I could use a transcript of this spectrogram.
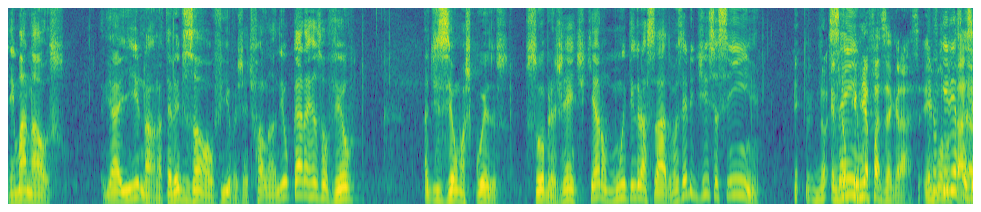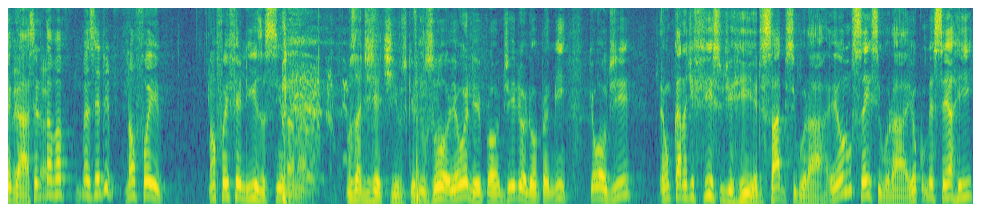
em Manaus. E aí, na, na televisão, ao vivo, a gente falando. E o cara resolveu a dizer umas coisas sobre a gente que eram muito engraçadas, mas ele disse assim. Ele sem... não queria fazer graça. Ele não queria fazer graça. Ele estava, é. mas ele não foi, não foi feliz assim na, na, nos adjetivos que ele usou. Eu olhei para o Aldir, ele olhou para mim, porque o Aldir é um cara difícil de rir. Ele sabe segurar. Eu não sei segurar. Eu comecei a rir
